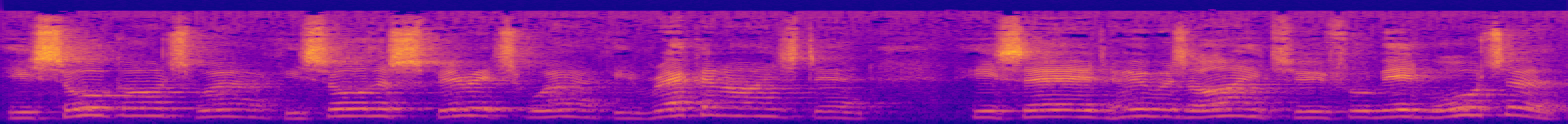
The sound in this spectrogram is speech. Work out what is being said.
He saw God's work, he saw the Spirit's work, he recognized it. He said, Who was I to forbid water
